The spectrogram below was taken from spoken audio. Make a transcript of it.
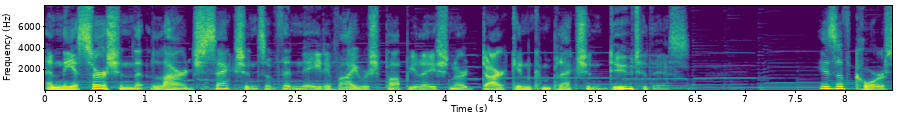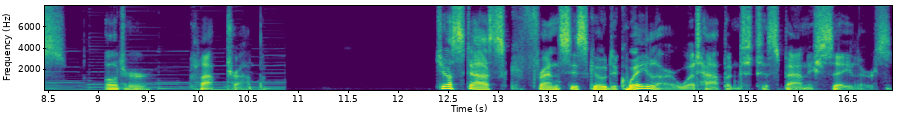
and the assertion that large sections of the native Irish population are dark in complexion due to this is, of course, utter claptrap. Just ask Francisco de Cuellar what happened to Spanish sailors.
